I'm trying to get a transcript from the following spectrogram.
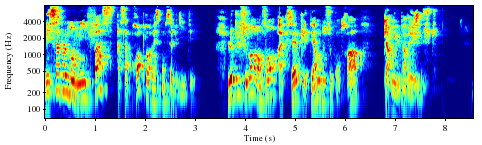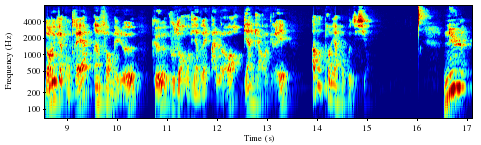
mais simplement mis face à sa propre responsabilité. Le plus souvent, l'enfant accepte les termes de ce contrat car il lui paraît juste. Dans le cas contraire, informez-le que vous en reviendrez alors, bien qu'à regret, à votre première proposition. Nul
